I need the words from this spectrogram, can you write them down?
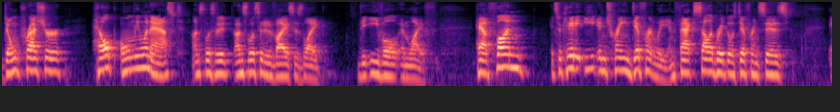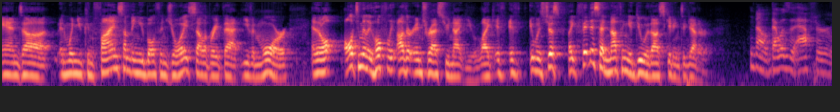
don't pressure, help only when asked. Unsolicited unsolicited advice is like the evil in life. Have fun. It's okay to eat and train differently. In fact, celebrate those differences. And uh, and when you can find something you both enjoy, celebrate that even more. And then ul- ultimately, hopefully, other interests unite you. Like if, if it was just like fitness had nothing to do with us getting together, No, that was after.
